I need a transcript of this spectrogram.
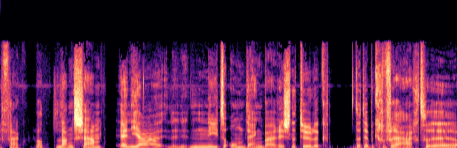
vaak wat langzaam. En ja, niet ondenkbaar is natuurlijk, dat heb ik gevraagd, uh,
